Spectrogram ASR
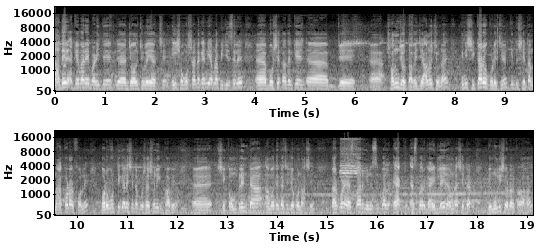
তাদের একেবারে বাড়িতে জল চলে যাচ্ছে। এই সমস্যাটাকে নিয়ে আমরা পিজিসেলে বসে তাদেরকে যে সমঝোতা হবে যে আলোচনায় তিনি স্বীকারও করেছিলেন, কিন্তু সেটা না করার ফলে পরবর্তীকালে সেটা প্রশাসনিকভাবে সেই কমপ্লেনটা আমাদের কাছে যখন আসে, তারপরে as per municipal act as per guideline আমরা সেটার ডেমুলিশ অর্ডার করা হয়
